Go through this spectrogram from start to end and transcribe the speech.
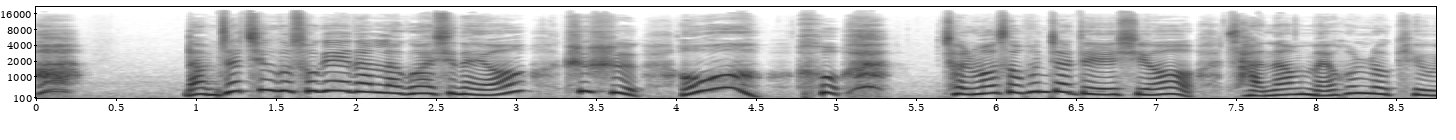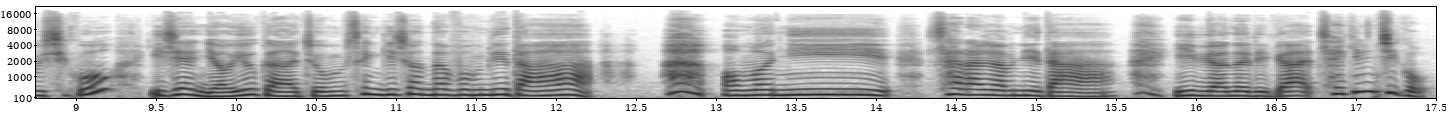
헉! 남자친구 소개해달라고 하시네요. 흐흐, 어! 젊어서 혼자 되시어 사남매 홀로 키우시고 이젠 여유가 좀 생기셨나 봅니다. 어머니 사랑합니다. 이 며느리가 책임지고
